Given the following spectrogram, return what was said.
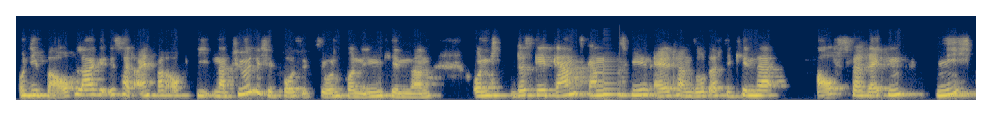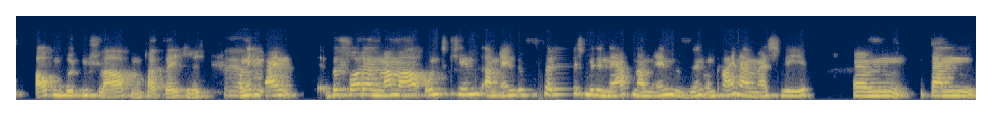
Und die Bauchlage ist halt einfach auch die natürliche Position von den Kindern. Und das geht ganz, ganz vielen Eltern so, dass die Kinder aufs Verrecken nicht auf dem Rücken schlafen tatsächlich. Ja. Und ich meine, bevor dann Mama und Kind am Ende völlig mit den Nerven am Ende sind und keiner mehr schläft, ähm, dann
